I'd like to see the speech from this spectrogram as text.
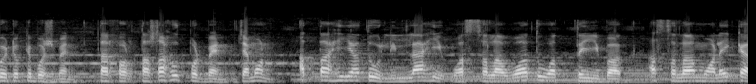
বৈঠকে বসবেন। তারপর তাসাহুদ পড়বেন, যেমন, আত্তাহিয়াতু লিল্লাহি ওয়াসসালাওয়াতু ওয়াত্তাইবাত আসসালামু আলাইকা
